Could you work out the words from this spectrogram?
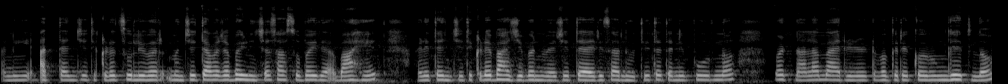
आणि आत्यांची तिकडे चुलीवर म्हणजे त्या माझ्या बहिणीच्या सासूबाई त्या आहेत. आणि त्यांची तिकडे भाजी बनवायची तयारी चालू होती. तर त्यांनी पूर्ण मटणाला मॅरिनेट वगैरे करून घेतलं.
